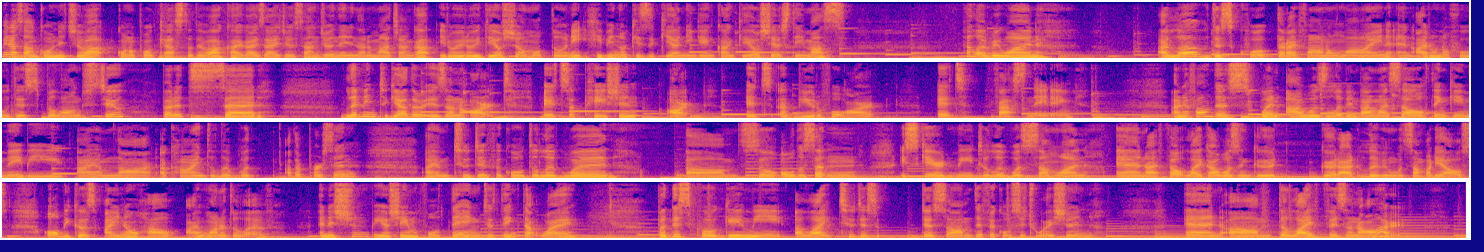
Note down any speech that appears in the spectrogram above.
皆さんこんにちはこのポッドキャストでは海外在住30年になるまーちゃんがいろいろいてよしをモットーに日々の気づきや人間関係をシェアしています Hello everyone I love this quote that I found online and I don't know who this belongs to but it said living together is an art it's a patient art it's a beautiful art it's fascinating And I found this when I was living by myself, thinking maybe I am not a kind to live with other person. I am too difficult to live with. Um, so all of a sudden, it scared me to live with someone, and I felt like I wasn't good good at living with somebody else, all because I know how I wanted to live. And it shouldn't be a shameful thing to think that way. But this quote gave me a light to this this um, difficult situation and um, the life is an art.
